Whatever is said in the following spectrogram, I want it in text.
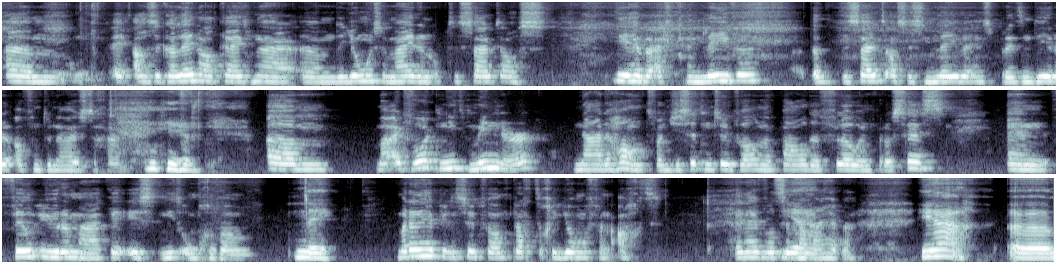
ehm, als ik alleen al kijk naar ehm, de jongens en meiden op de Zuidas, die hebben eigenlijk geen leven. De Zuidas is een leven en ze pretenderen af en toe naar huis te gaan. ja. Ehm, maar het wordt niet minder na de hand, want je zit natuurlijk wel in een bepaalde flow en proces. En veel uren maken is niet ongewoon. Nee, Maar dan heb je natuurlijk wel een prachtige jongen van acht. En hij wil zijn Ja. mama hebben. ja. ehm,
